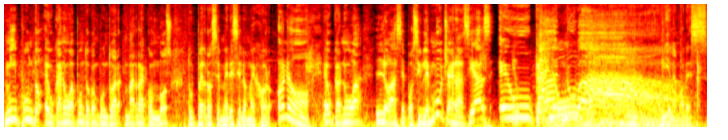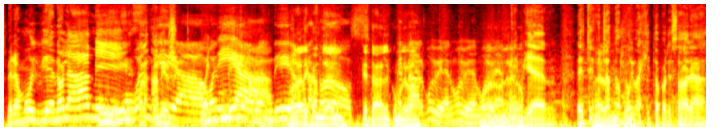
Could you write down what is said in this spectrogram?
mi.eucanuba.com.ar barra con vos. Tu perro se merece lo mejor. ¿O no? Eucanuba lo hace posible. Muchas gracias, Eucanuba. Bien, amores. Pero muy bien. Hola, Ami. Buen Hola, día, Buen buen día. día, buen día. Hola, para Alejandra. todos. ¿Qué tal? ¿Cómo ¿Qué le va? tal? Muy bien, muy bien, muy Bueno, bien. Muy bien. Estoy escuchando mucho. muy bajito, por eso ahora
